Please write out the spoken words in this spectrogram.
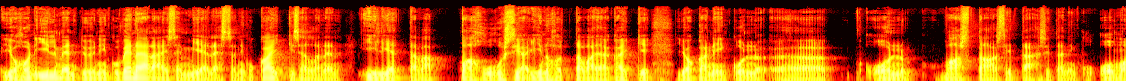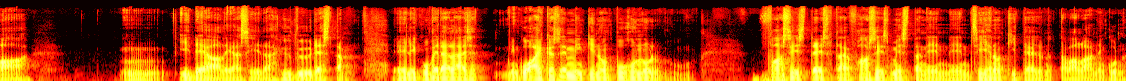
johon ilmentyy niin kuin venäläisen mielessä niin kuin kaikki sellainen iljettävä pahuus ja inhottava ja kaikki, joka niin kuin, ö, on vastaan sitä, sitä niin kuin omaa mm, ideaalia siitä hyvyydestä. Eli kun venäläiset niin kuin aikaisemminkin on puhunut fasisteista tai fasismista, niin, niin siihen on kiteytynyt tavallaan niin kuin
